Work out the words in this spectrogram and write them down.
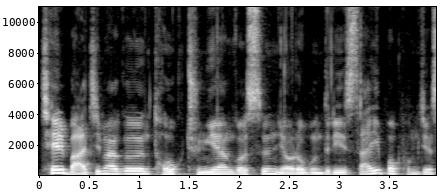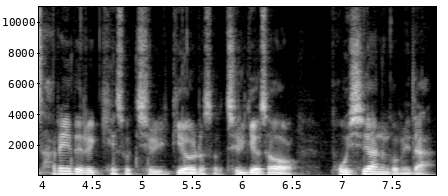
제일 마지막은 더욱 중요한 것은 여러분들이 사이버 범죄 사례들을 계속 즐겨서, 즐겨서 보시하는 겁니다.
